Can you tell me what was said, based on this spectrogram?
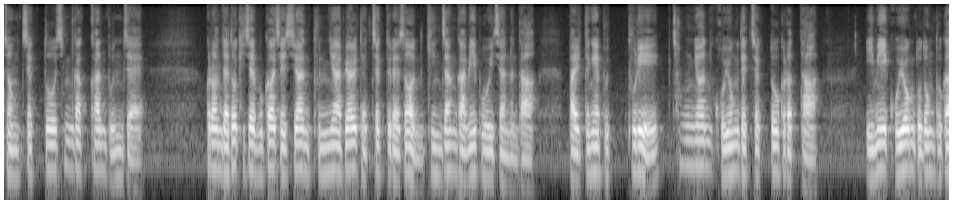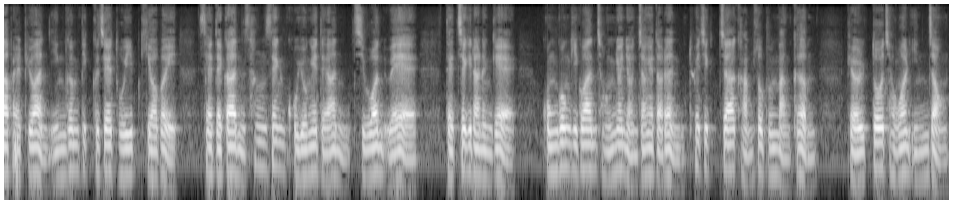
정책도 심각한 문제. 그런데도 기재부가 제시한 분야별 대책들에선 긴장감이 보이지 않는다. 발등에 불이 청년 고용 대책도 그렇다. 이미 고용노동부가 발표한 임금 피크제 도입 기업의 세대 간 상생 고용에 대한 지원 외에 대책이라는 게 공공기관 정년 연장에 따른 퇴직자 감소분만큼 별도 정원 인정,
